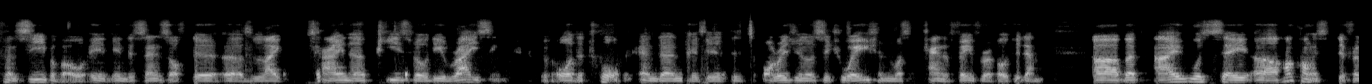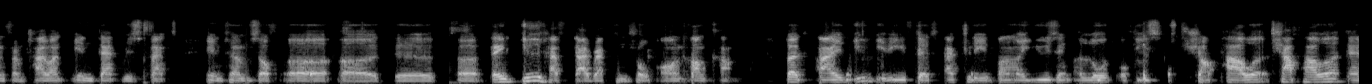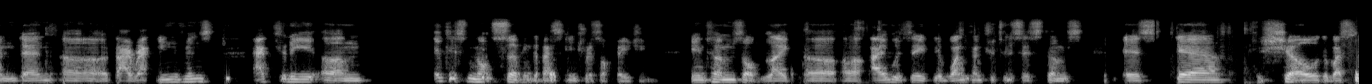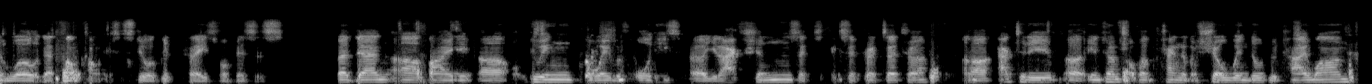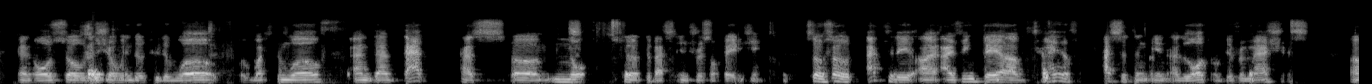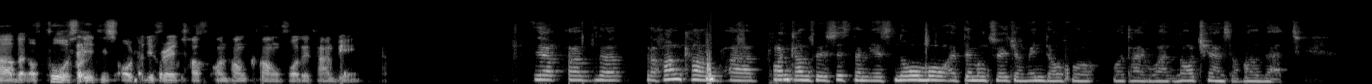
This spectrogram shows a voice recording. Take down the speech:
conceivable in, in the sense of the like China peacefully rising with all the talk, and then the, the original situation was kind of favorable to them. Uh, but I would say uh, Hong Kong is different from Taiwan in that respect, in terms of uh, uh the uh, they do have direct control on Hong Kong. But I do believe that actually by using a lot of these sharp power, sharp power, and then uh, direct influence, actually um, it is not serving the best interest of Beijing in terms of like uh, uh, I would say the one country two systems is there to show the Western world that Hong Kong is still a good place for business. But then uh, by uh, doing away with all these uh, elections, etc., uh, actually in terms of a kind of a show window to Taiwan and also the show window to the world, Western world, and that that has um, not served the best interest of Beijing. So, so actually, I, I think they are kind of hesitant in a lot of different measures. Uh, but of course, it is already very tough on Hong Kong for the time being. Yeah, uh, the, the Hong Kong uh, one country system is no more a demonstration window for, for Taiwan. No chance about that.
